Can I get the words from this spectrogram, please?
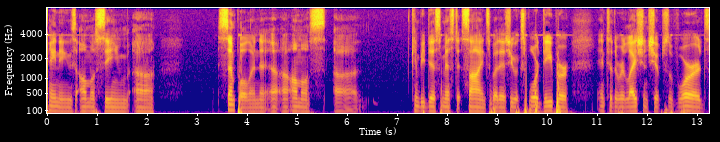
paintings almost seem uh, simple and uh, uh, almost uh, can be dismissed as signs, but as you explore deeper into the relationships of words,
